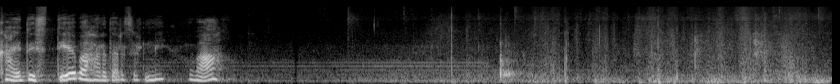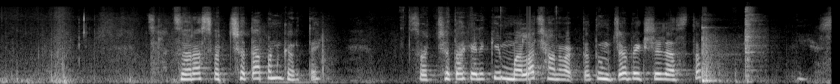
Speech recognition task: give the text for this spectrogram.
काय दिसतीये बहारदार चटणी? वा. जरा स्वच्छता पण करते. स्वच्छता केली की मला छान वाटतं तुमच्यापेक्षा जास्त. येस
